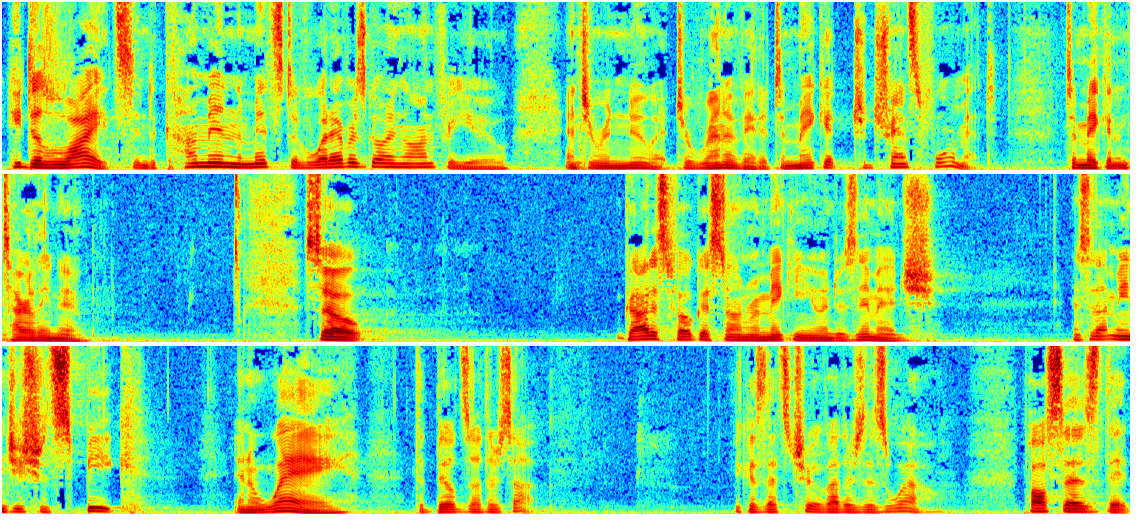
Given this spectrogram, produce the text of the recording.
He delights in to come in the midst of whatever's going on for you and to renew it, to renovate it, to make it, to transform it, to make it entirely new. So, God is focused on remaking you into his image. And so that means you should speak in a way that builds others up. Because that's true of others as well. Paul says that,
